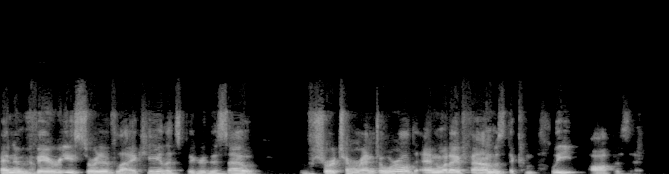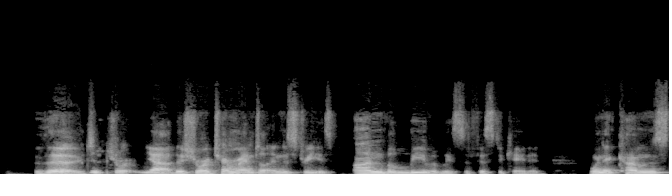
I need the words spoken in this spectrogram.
and a very sort of like, hey, let's figure this out, short-term rental world. And what I found was the complete opposite. The, oh, the short, yeah, the short-term rental industry is unbelievably sophisticated when it comes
